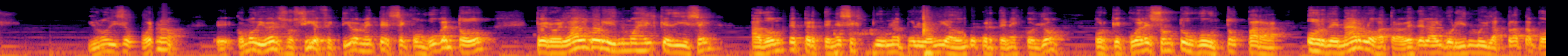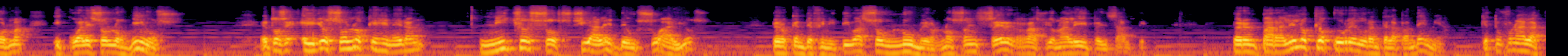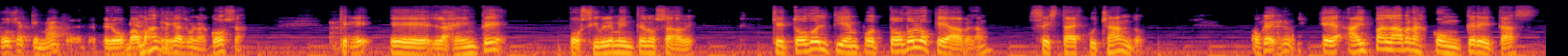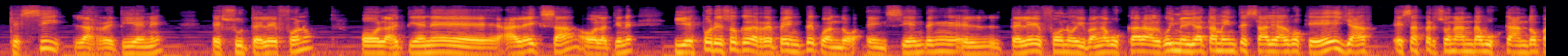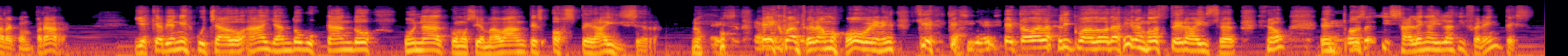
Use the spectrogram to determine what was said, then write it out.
Y uno dice, bueno, eh, como diversos. Sí, efectivamente se conjugan todo, pero el algoritmo es el que dice a dónde perteneces tú, Napoleón, y a dónde pertenezco yo. Porque cuáles son tus gustos para ordenarlos a través del algoritmo y las plataformas y cuáles son los míos. Entonces, ellos son los que generan nichos sociales de usuarios, pero que en definitiva son números, no son seres racionales y pensantes. Pero en paralelo, ¿qué ocurre durante la pandemia? que esto fue una de las cosas que más... Pero vamos a agregarle una cosa, que eh, la gente posiblemente no sabe que todo el tiempo, todo lo que hablan, se está escuchando. ¿Ok? Que hay palabras concretas que sí las retiene es su teléfono o las tiene Alexa o la tiene y es por eso que de repente cuando encienden el teléfono y van a buscar algo, inmediatamente sale algo que ella, esa persona anda buscando para comprar. Y es que habían escuchado, ya ando buscando una, como se llamaba antes, Osterizer. ¿no? Es cuando éramos jóvenes, que, que, todas las licuadoras eran Osterizer, ¿no? Entonces, y salen ahí las diferentes.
